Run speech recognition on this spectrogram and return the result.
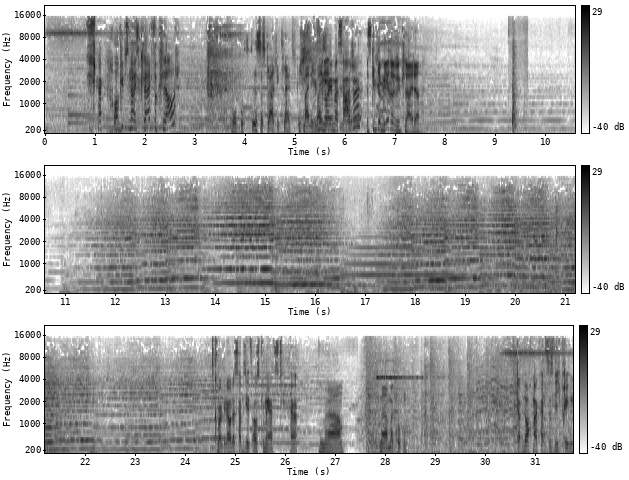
Oh, gibt's ein neues Kleid für Cloud? Das ist, das ist das gleiche Kleid. Ich meine, ich Gibt's weiß eine neue Massage? Es gibt ja mehrere Kleider. Genau das haben sie jetzt ausgemerzt. Ja. Ja. Na, mal gucken. Ich glaube, nochmal kannst du es nicht bringen.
